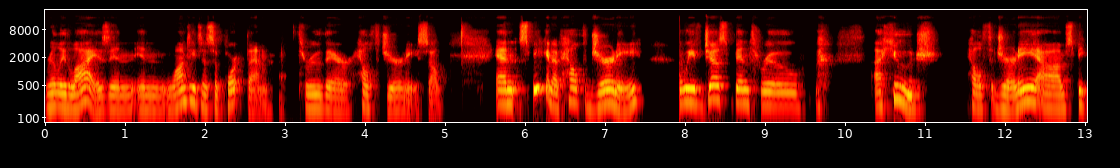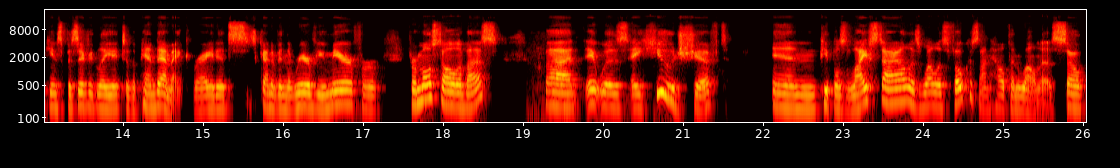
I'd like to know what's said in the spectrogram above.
really lies in in wanting to support them through their health journey so and speaking of health journey we've just been through a huge health journey um, speaking specifically to the pandemic right it's, it's kind of in the rear view mirror for for most all of us but it was a huge shift in people's lifestyle as well as focus on health and wellness. So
